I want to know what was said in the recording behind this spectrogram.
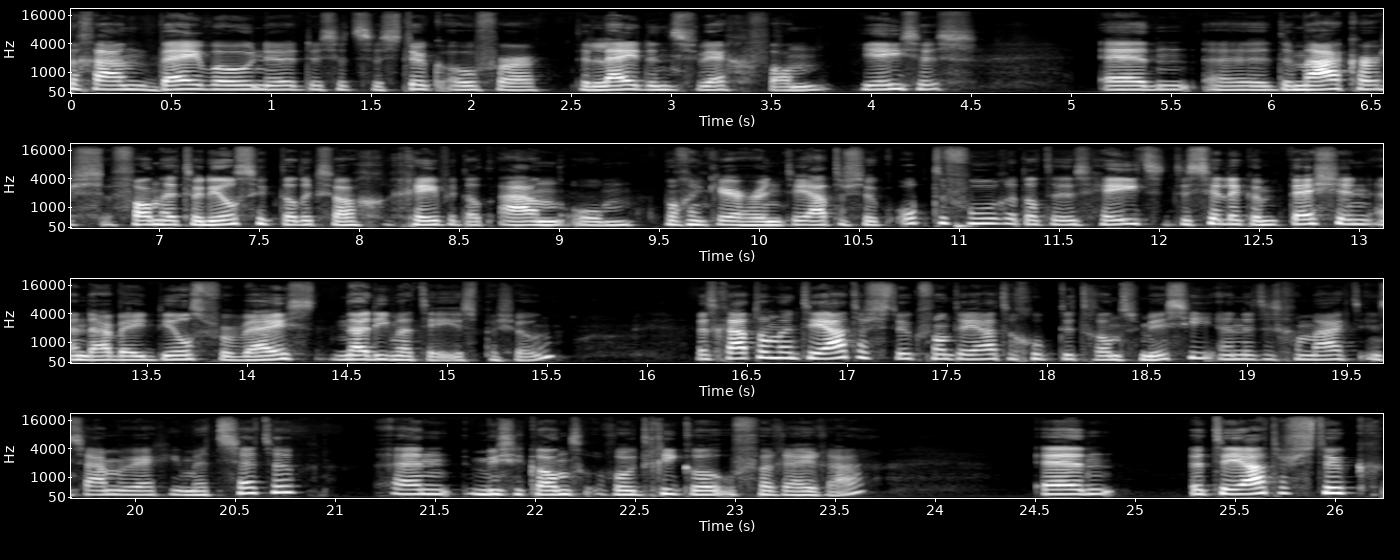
te gaan bijwonen. Dus het is een stuk over de lijdensweg van Jezus. En eh, de makers van het toneelstuk dat ik zag, geven dat aan om nog een keer hun theaterstuk op te voeren. Dat is, heet The Silicon Passion en daarbij deels verwijst naar die Matthäus Passion. Het gaat om een theaterstuk van theatergroep De Transmissie. En het is gemaakt in samenwerking met Setup en muzikant Rodrigo Ferreira. En het theaterstuk,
